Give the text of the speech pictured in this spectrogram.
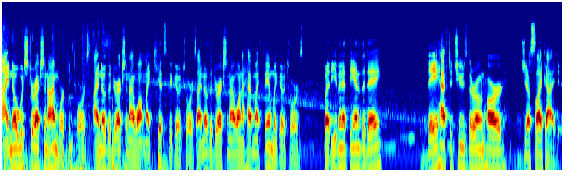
I know which direction I'm working towards. I know the direction I want my kids to go towards. I know the direction I want to have my family go towards. But even at the end of the day, they have to choose their own hard just like I do.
